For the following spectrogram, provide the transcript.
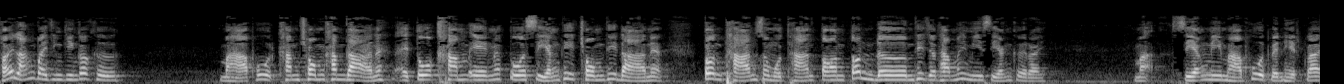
ถอยหลังไปจริง ๆ ก็คือ มหาพูดคำชมคำด่านะไอตัวคำเองนะตัวเสียงที่ชมที่ด่าเนี่ย ต้นฐานสมุดฐานตอนต้นเดิมที่จะทำให้มีเสียงคืออะไรมาเสียงมีมหาพูดเป็นเหตุใกล้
